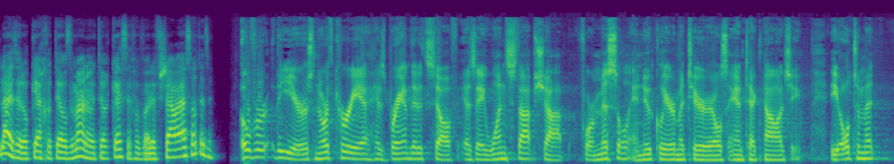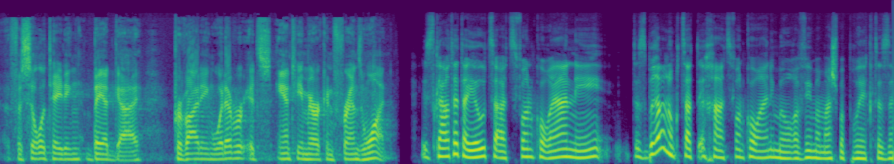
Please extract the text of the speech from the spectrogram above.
אולי זה לוקח יותר זמן או יותר כסף, אבל אפשר לעשות את זה. Over the years, North Korea has branded itself as a one stop shop for missile and nuclear materials and technology, the ultimate facilitating bad guy, providing whatever its anti American friends want. הזכרת את הייעוץ הצפון קוריאני, תסביר לנו קצת איך הצפון קוריאנים מעורבים ממש בפרויקט הזה.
